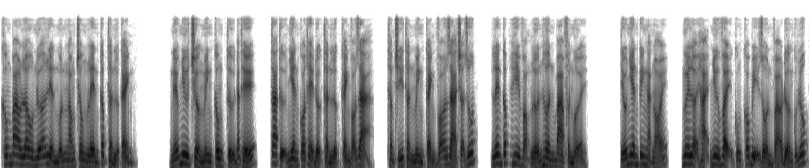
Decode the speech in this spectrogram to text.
không bao lâu nữa liền muốn ngóng trông lên cấp thần lực cảnh. Nếu như trường minh công tử đắc thế, ta tự nhiên có thể được thần lực cảnh võ giả, thậm chí thần minh cảnh võ giả trợ giúp, lên cấp hy vọng lớn hơn ba phần mười. Tiểu nhiên kinh ngạc nói, ngươi lợi hại như vậy cũng có bị dồn vào đường cút lúc,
